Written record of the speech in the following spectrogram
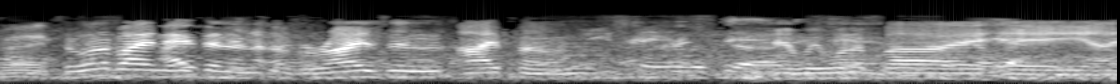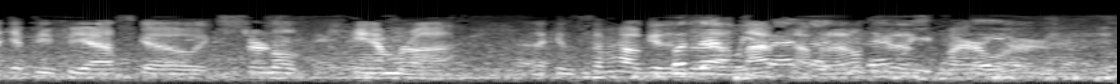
Right. So we want to buy Nathan an- a Verizon iPhone, and we want to buy a uh, Hippie Fiasco external camera that can somehow get into that laptop, but I don't think that's FireWire.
